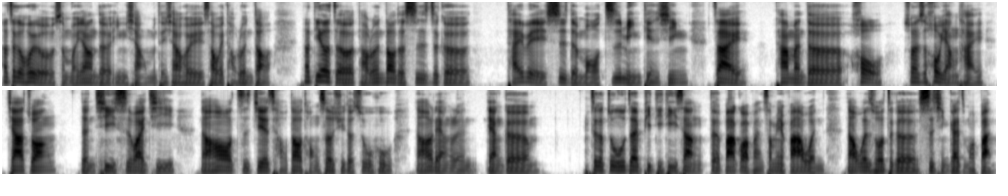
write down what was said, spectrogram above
那这个会有什么样的影响？我们等一下会稍微讨论到。那第二则讨论到的是这个台北市的某知名点心，在他们的后算是后阳台加装冷气室外机，然后直接吵到同社区的住户，然后两人两个这个住户在 PTT 上的八卦版上面发文，然后问说这个事情该怎么办，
